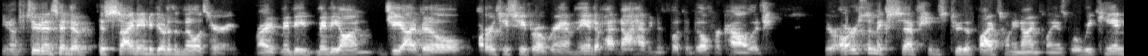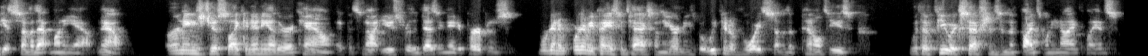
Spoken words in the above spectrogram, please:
you know students end up deciding to go to the military right? Maybe maybe on gi bill rotc program they end up not having to foot the bill for college. There are some exceptions to the 529 plans where we can get some of that money out. Now earnings just like in any other account if it's not used for the designated purpose we're going to we're going to be paying some tax on the earnings but we can avoid some of the penalties with a few exceptions in the 529 plans.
